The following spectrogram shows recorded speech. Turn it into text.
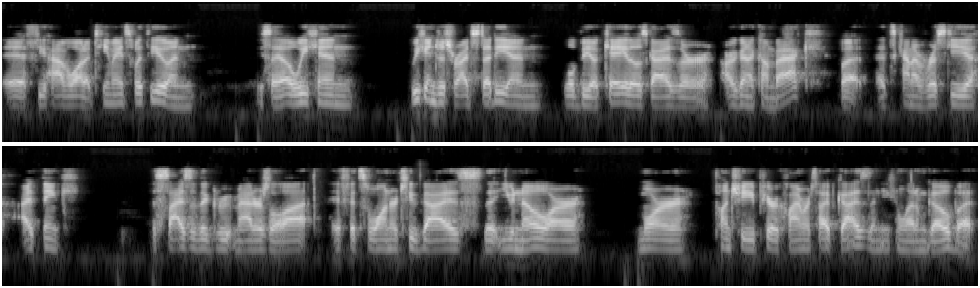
if you have a lot of teammates with you and you say, oh, we can we can just ride steady and we'll be okay. Those guys are, are going to come back, but it's kind of risky. I think the size of the group matters a lot. If it's one or two guys that you know are more punchy, pure climber type guys, then you can let them go. But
